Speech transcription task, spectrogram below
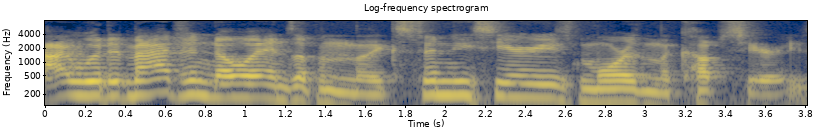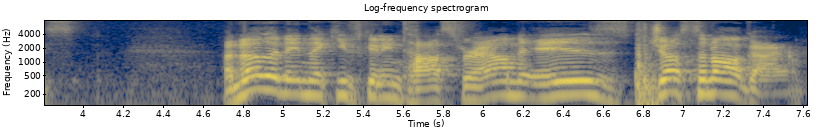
I would imagine Noah ends up in the Xfinity Series more than the Cup Series. Another name that keeps getting tossed around is Justin Allgaier.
